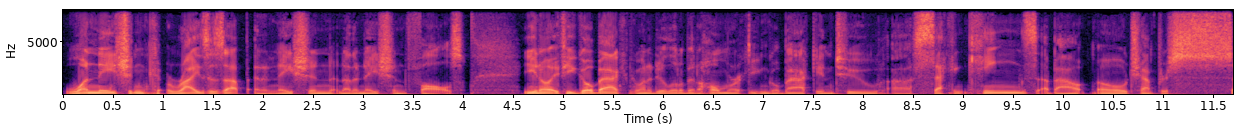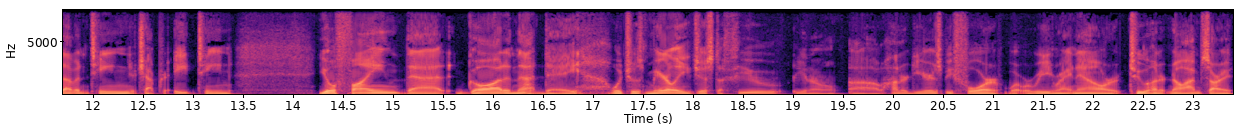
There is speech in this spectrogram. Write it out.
One nation rises up and a nation, another nation falls you know, if you go back, if you want to do a little bit of homework, you can go back into uh, Second Kings about oh chapter seventeen or chapter eighteen. You'll find that God in that day, which was merely just a few, you know, uh, hundred years before what we're reading right now, or two hundred. No, I'm sorry,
